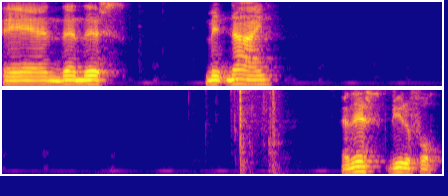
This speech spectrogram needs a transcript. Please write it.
And then this Mint 9. And this beautiful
